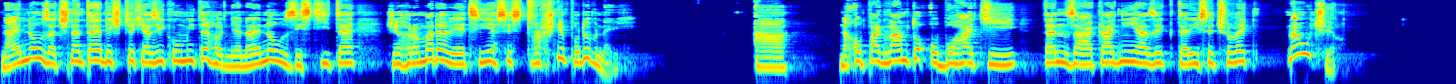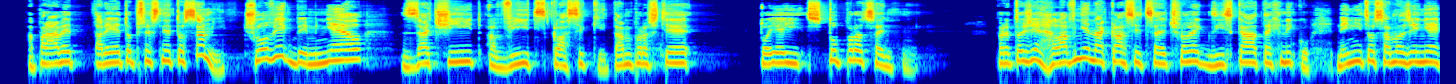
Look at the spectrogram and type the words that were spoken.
Najednou začnete, když těch jazyků umíte hodně, najednou zjistíte, že hromada věcí je si strašně podobných. A naopak vám to obohatí ten základní jazyk, který se člověk naučil. A právě tady je to přesně to samý. Člověk by měl začít a víc klasiky. Tam prostě to je stoprocentní. Protože hlavně na klasice člověk získá techniku. Není to samozřejmě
